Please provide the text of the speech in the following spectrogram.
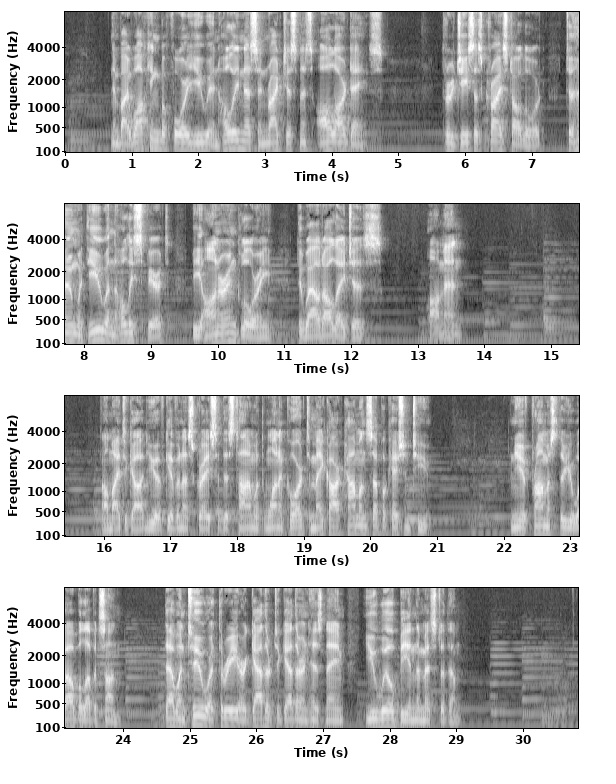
and by walking before you in holiness and righteousness all our days. through Jesus Christ our Lord, to whom with you and the Holy Spirit be honor and glory throughout all ages. Amen. Almighty God, you have given us grace at this time with one accord to make our common supplication to you. And you have promised through your well beloved Son that when two or three are gathered together in his name, you will be in the midst of them.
